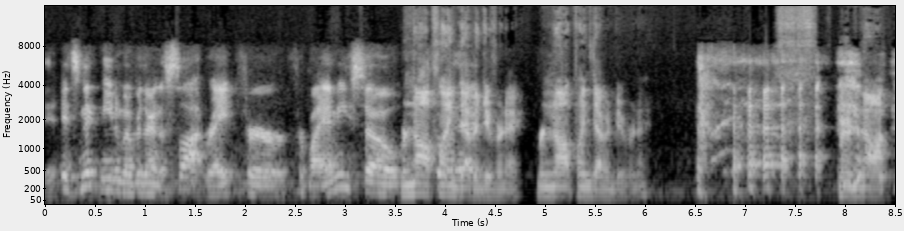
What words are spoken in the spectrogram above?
It's Nik Needham over there in the slot, right? For for Miami. So We're not playing ahead. Devin Duvernay. We're not playing Devin Duvernay. Not.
